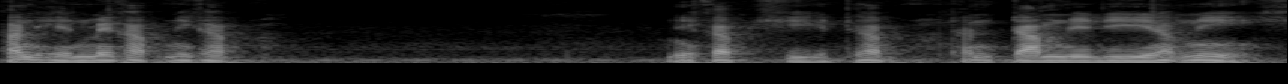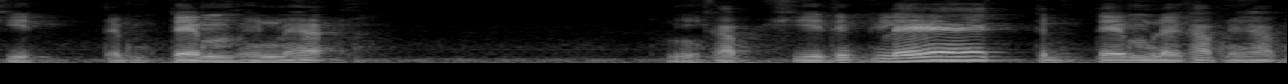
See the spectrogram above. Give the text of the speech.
ท่านเห็นไหมครับนี่ครับ นี่ครับขีดครับท่านจำดีๆครับนี่ขีดเต็มๆเห็นไหมฮะนี่ครับขีดเล็กๆเต็มๆเลยครับนี่ครับ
